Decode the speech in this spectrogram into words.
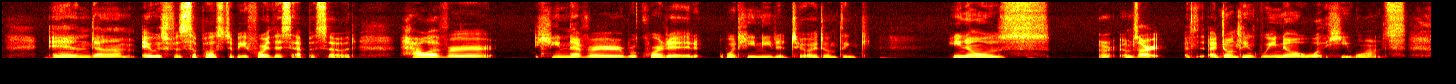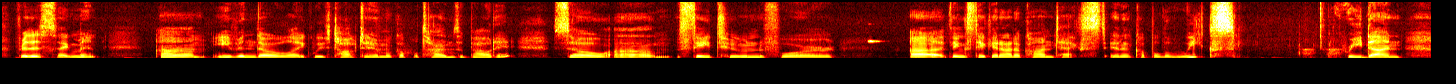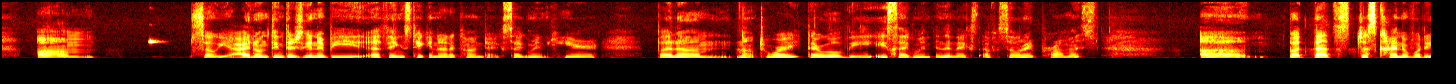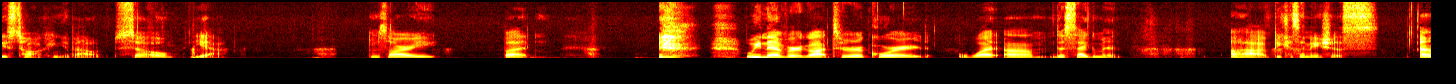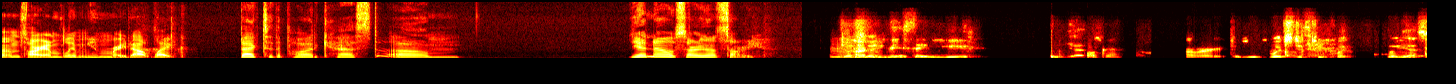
And um, it was supposed to be for this episode. However, he never recorded what he needed to. I don't think he knows. Or, I'm sorry. I, th- I don't think we know what he wants for this segment. Um, even though like we've talked to him a couple times about it. So um, stay tuned for uh, things taken out of context in a couple of weeks. Redone. Um, so yeah, I don't think there's gonna be a things taken out of context segment here. But um, not to worry, there will be a segment in the next episode, I promise. Um, but that's just kind of what he's talking about. So yeah. I'm sorry, but we never got to record what um the segment uh because Ignatius uh, I'm sorry, I'm blaming him right out. Like back to the podcast. Um Yeah, no, sorry not sorry. Just so you Me know. saying ye. Yes. Okay. All right. Because you switched it too quick. So yes.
